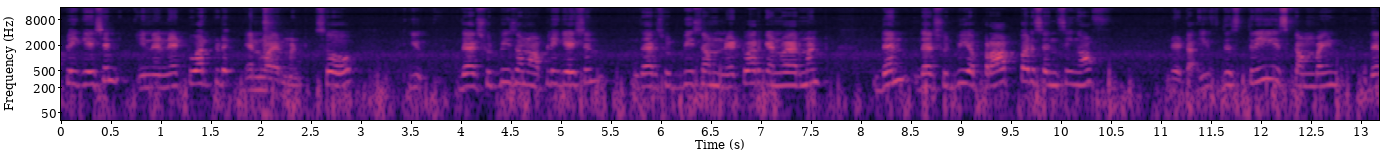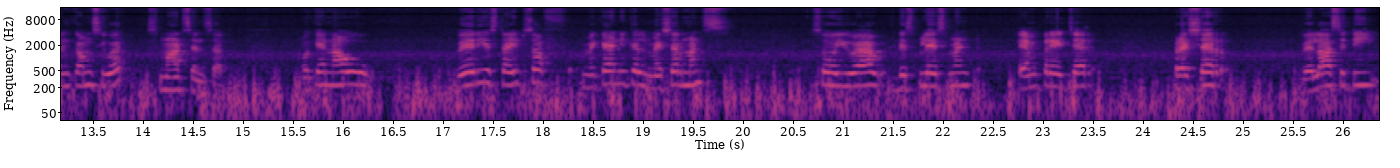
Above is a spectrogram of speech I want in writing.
application in a networked environment. So you there should be some application there should be some network environment then there should be a proper sensing of data. If this three is combined then comes your smart sensor. Okay now various types of mechanical measurements. So you have displacement temperature pressure velocity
